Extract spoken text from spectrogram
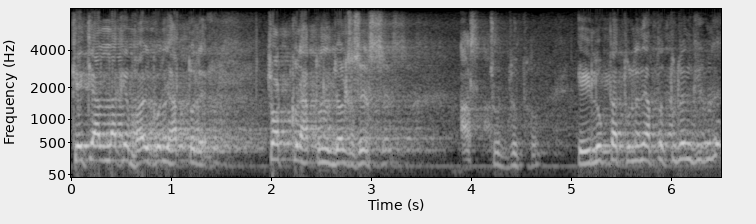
কে কে আল্লাহকে ভয় করি হাত তোলেন? চট করে হাত তোলেন, জলসা শেষ। আশ্চর্য তো। এই লোকটা তুলেন আপনার তুলেন কি করে?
